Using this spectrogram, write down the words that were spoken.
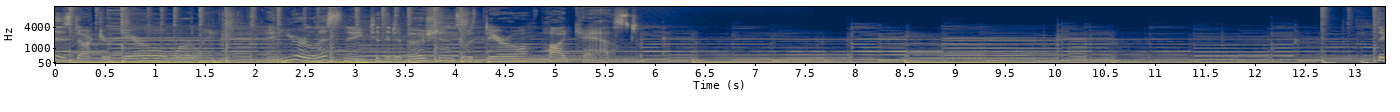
is Dr. Daryl Worley, and you are listening to the Devotions with Daryl podcast. The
